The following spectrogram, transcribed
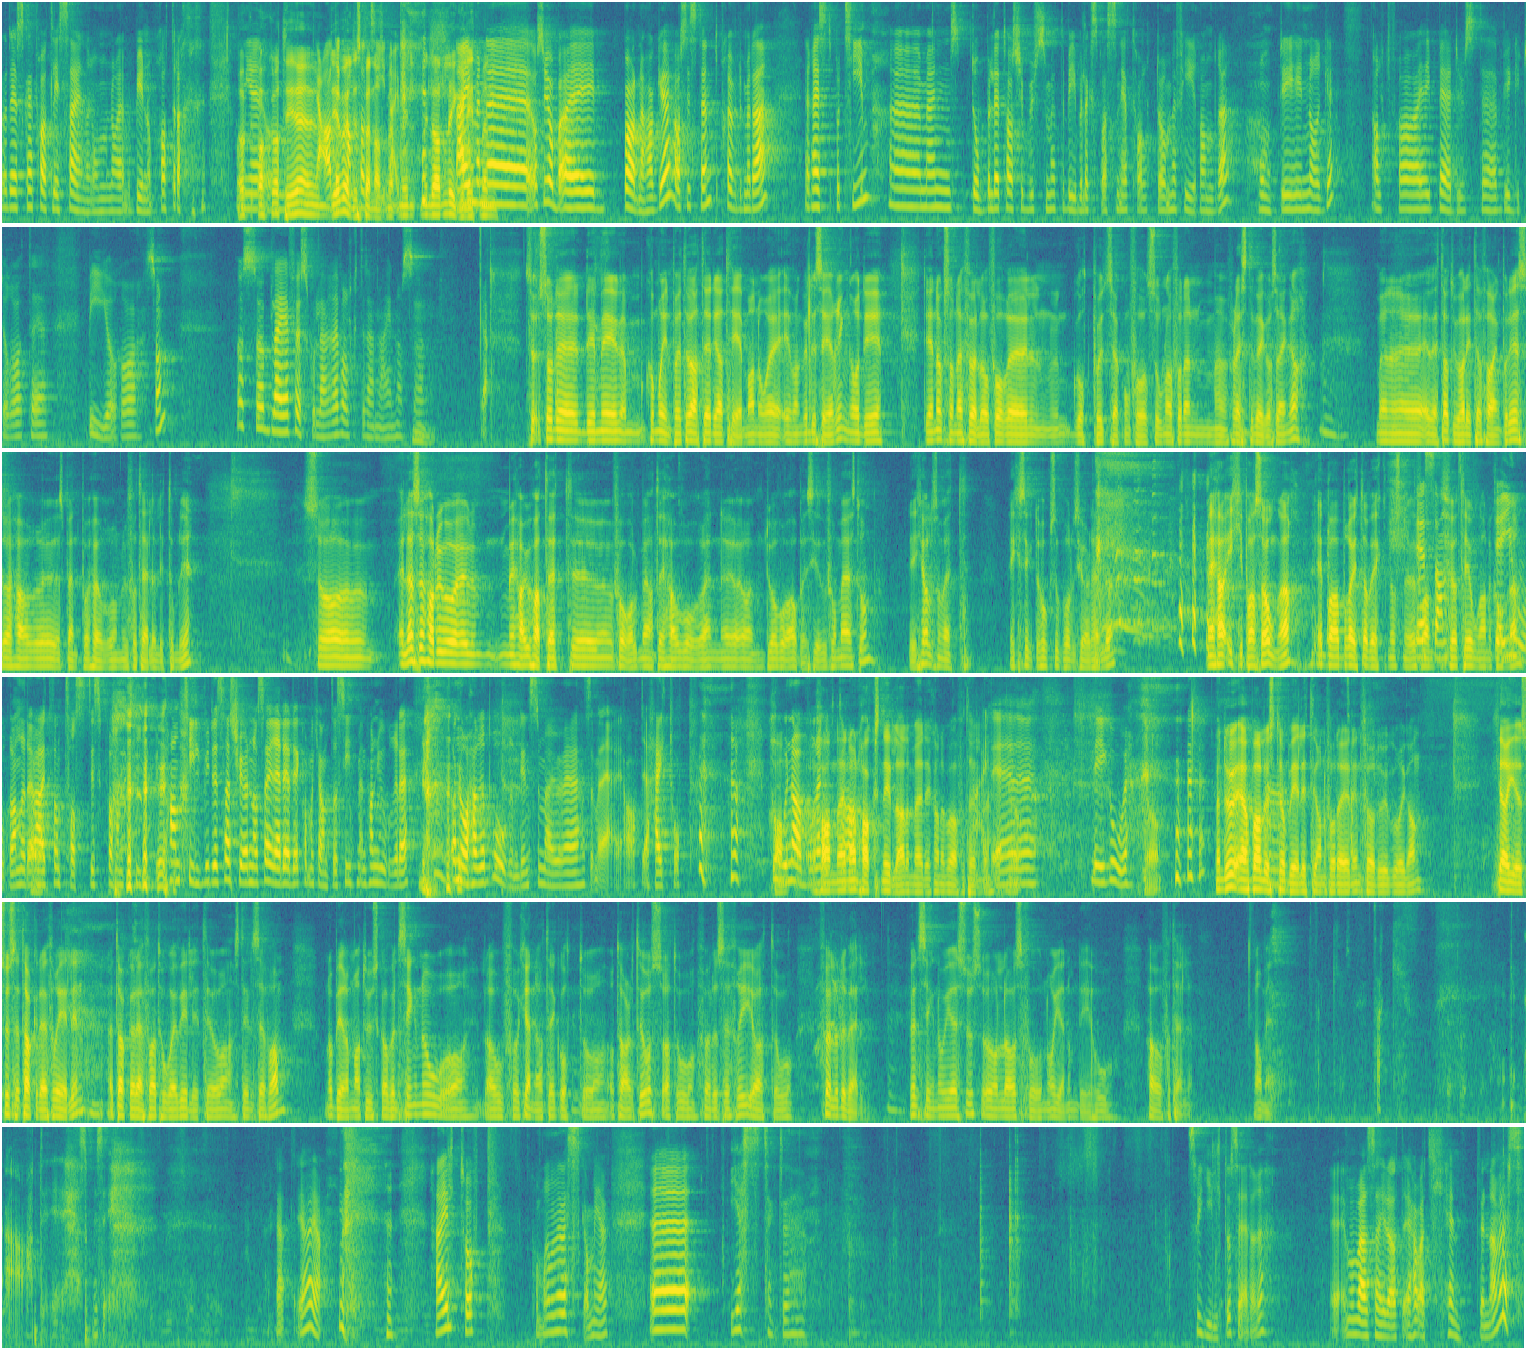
og det skal jeg prate litt seinere om når jeg begynner å prate. da. Om Ak akkurat det, om- Ja, det er veldig spennende. Men vi, lar det ligge Nei, litt. men, Men, Og så jobba jeg i barnehage. Assistent. Prøvde med det. Jeg reiste på team eh, med en dobbeltetasjebuss som heter Bibelekspressen i et halvt år med fire andre rundt i Norge. Alt fra bedehus til bygder og til byer og sånn. Og så ble jeg førskolelærer. Jeg valgte den veien. Også. Mm. ja. så så det, det vi um, kommer inn på etter hvert, er det at temaet nå er evangelisering. Og det, det er nok sånn jeg føler å eh, gått på utsida av komfortsona for de fleste vegårdsenger. Men eh, jeg vet at du har litt erfaring på det, så jeg har eh, spent på å høre om du forteller litt om det. Så Ellers så har du eh, Vi har jo hatt et forhold med at jeg har en, du har vært arbeidsgiver for meg en stund. Det er ikke alle som vet. Jeg er ikke sikkert du husker på det sjøl heller. Men jeg har ikke passa unger. Jeg bare brøyta vekk når snø fram, før til ungene kom. Det gjorde han, og det var helt fantastisk. For han tilbød, han tilbød seg sjøl. Nå sier jeg det, det kommer ikke han til å si, men han gjorde det. Og nå har jeg broren din som òg Ja, det er helt topp. Gode Han, naboer er han er noen hakk snillere enn meg, det kan jeg bare fortelle. Nei, det er like gode. Men du, jeg har bare lyst til å be litt for deg, Elin, før du går i gang. Kjære Jesus, jeg takker deg for Elin. Jeg takker deg for at hun er villig til å stille seg fram. Nå ber jeg om at du skal velsigne henne og la henne få kjenne at det er godt å, å tale til oss, og at hun føler seg fri, og at hun føler det vel. Velsigne henne, Jesus, og la oss få noe gjennom det hun har å fortelle. Amen. Takk. Ja, det skal vi se Ja, ja. ja. Helt topp. Kommer med veska mi òg. Uh, yes, tenkte jeg. Så gildt å se dere. Jeg må bare si at jeg har vært kjempenervøs.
